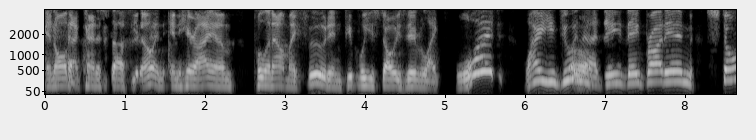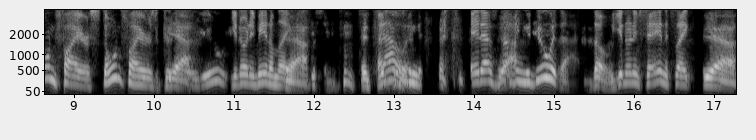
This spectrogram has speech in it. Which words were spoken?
and all that kind of stuff, you know? And, and here I am pulling out my food and people used to always, they were like, what? Why are you doing oh. that? They they brought in Stonefire. Stonefire is good yeah. for you. You know what I mean? I'm like, yeah. listen, it's nothing, it has nothing to do with that, though. You know what I'm saying? It's like, yeah.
